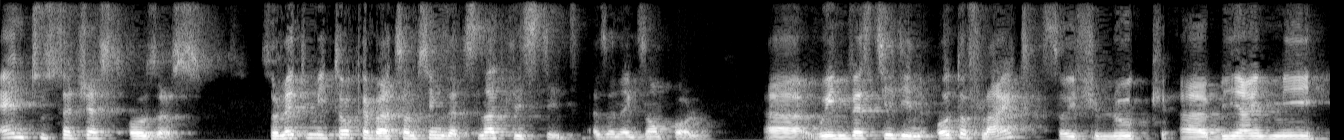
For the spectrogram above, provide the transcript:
and to suggest others. So let me talk about something that's not listed as an example. Uh, we invested in Autoflight. So if you look uh, behind me,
